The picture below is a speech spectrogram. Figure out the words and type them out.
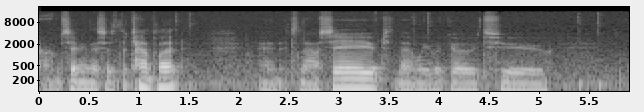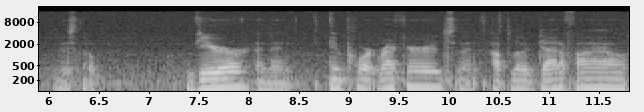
I'm saving this as the template and it's now saved. Then we would go to this little gear and then import records, and then upload data file.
